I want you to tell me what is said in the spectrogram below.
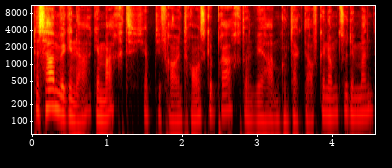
Das haben wir gemacht. Ich habe die Frau in Trance gebracht und wir haben Kontakt aufgenommen zu dem Mann.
